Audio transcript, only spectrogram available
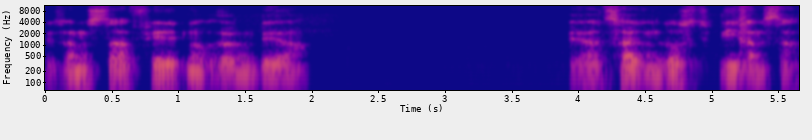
Samstag fehlt noch irgendwer. Wer hat Zeit und Lust? Wie Samstag?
